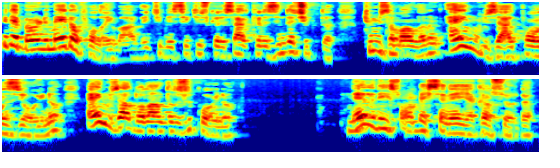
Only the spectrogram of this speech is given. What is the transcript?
Bir de Bernie Madoff olayı vardı. 2008 küresel krizinde çıktı. Tüm zamanların en güzel Ponzi oyunu, en güzel dolandırıcılık oyunu. Neredeyse 15 seneye yakın sürdü.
